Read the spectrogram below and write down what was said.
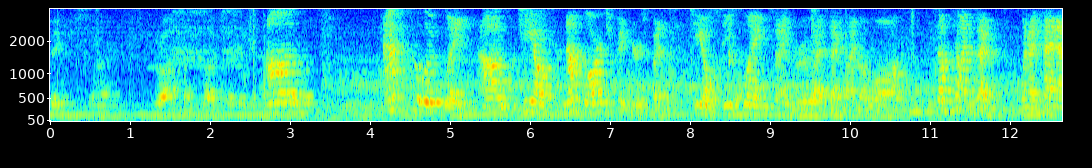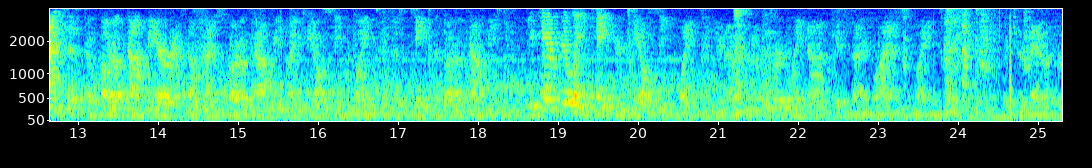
figures, uh, blood sugars. Um, Absolutely. Um, TLC, not large figures, but TLC plates I grew as I went along. Sometimes I've, when I've had access to a photocopier, I've sometimes photocopied my TLC plates and just taped the photocopies. You can't really tape your TLC plates in your notebook, certainly not with uh, glass plates, which, which are better for.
